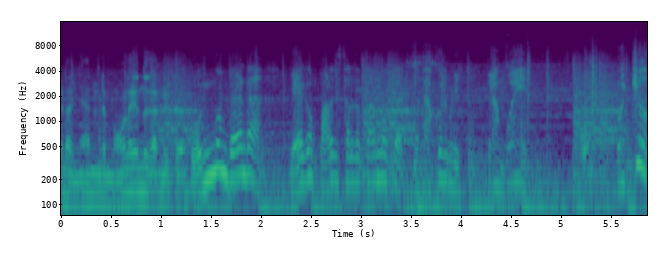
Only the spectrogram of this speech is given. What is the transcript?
എടാ ഞാൻ എന്റെ മോളെ ഒന്ന് കണ്ടിട്ട്. ഒന്നും വേണ്ട. വേഗം പറഞ്ഞ സ്ഥലത്തെത്താൻ നോക്ക്. എന്നാ പിടി. വേഗം പോയേ. വയ്ക്കോ.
